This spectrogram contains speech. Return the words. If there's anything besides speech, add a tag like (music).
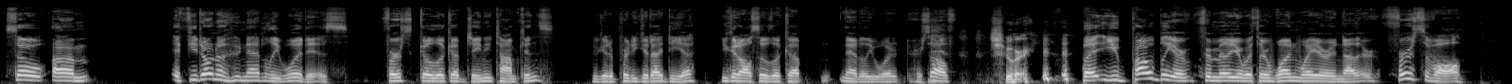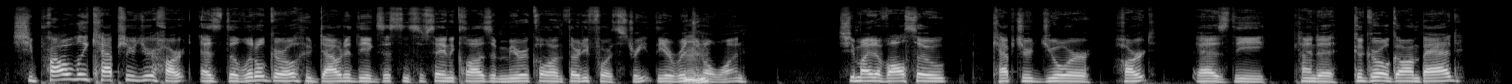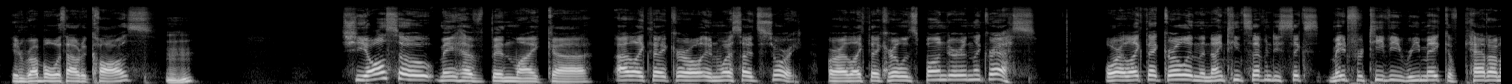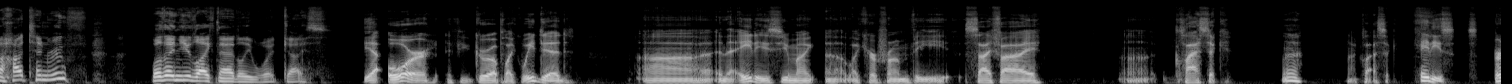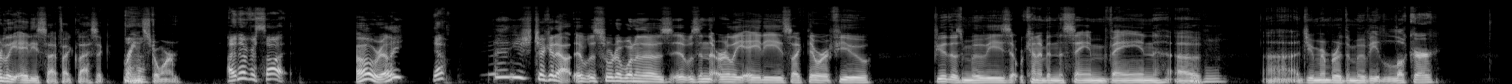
So, um, if you don't know who Natalie Wood is, first go look up Janie Tompkins. You get a pretty good idea. You could also look up Natalie Wood herself, (laughs) Sure. (laughs) but you probably are familiar with her one way or another. First of all, she probably captured your heart as the little girl who doubted the existence of Santa Claus and Miracle on 34th Street, the original one. She might have also captured your heart as the kind of good girl gone bad in Rebel Without a because Mhm. She also may have been like, uh, I like that girl in West Side Story, or I like that girl in Splendor in the Grass, or I like that girl in the 1976 made for TV remake of Cat on a Hot Tin Roof. Well, then you like Natalie Wood, guys. Yeah, or if you grew up like we did uh, in the '80s, you might uh, like her from the sci-fi uh, classic, eh, not classic, '80s, early '80s sci-fi classic, Brainstorm. I never saw it. Oh, really? Yeah. Eh, you should check it out. It was sort of one of those. It was in the early '80s. Like there were a few, few of those movies that were kind of in the same vein of. Uh, do you remember the movie Looker?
